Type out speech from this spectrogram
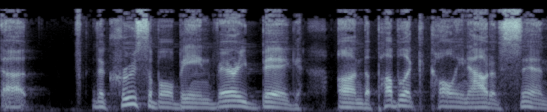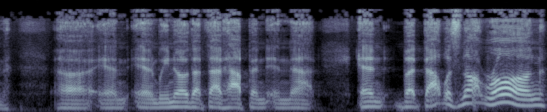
Uh, the crucible being very big on the public calling out of sin. Uh, and, and we know that that happened in that. And, but that was not wrong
